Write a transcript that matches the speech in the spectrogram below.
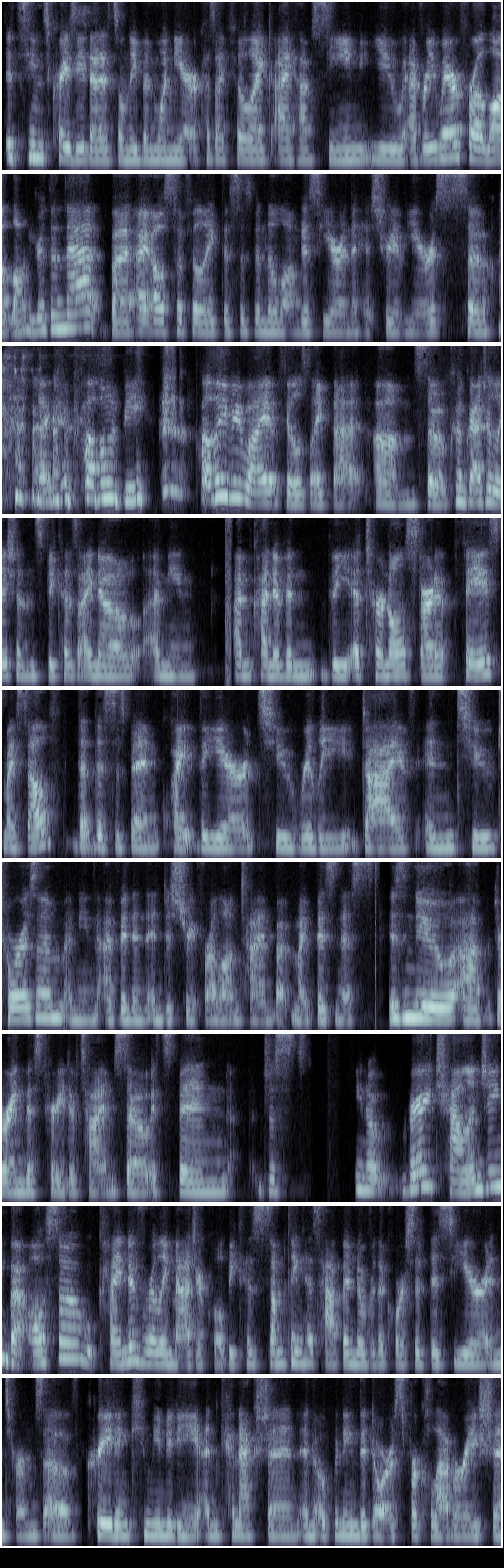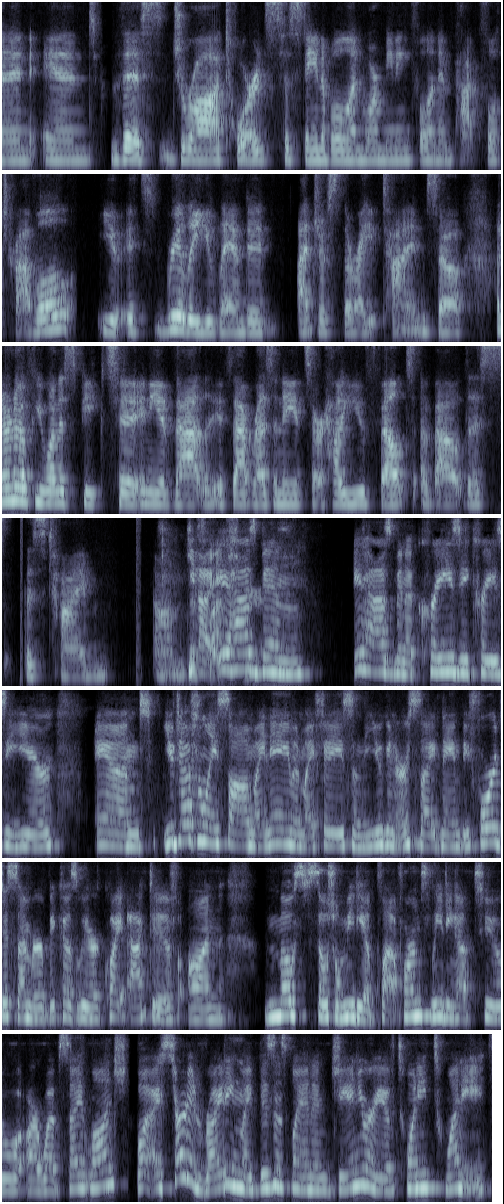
It seems crazy that it's only been one year because I feel like I have seen you everywhere for a lot longer than that. But I also feel like this has been the longest year in the history of years. So that could probably be probably be why it feels like that. Um, so congratulations, because I know, I mean, I'm kind of in the eternal startup phase myself, that this has been quite the year to really dive into tourism. I mean, I've been in the industry for a long time, but my business is new uh, during this period of time. So it's been just you know, very challenging, but also kind of really magical because something has happened over the course of this year in terms of creating community and connection and opening the doors for collaboration and this draw towards sustainable and more meaningful and impactful travel. You, it's really, you landed at just the right time. So I don't know if you want to speak to any of that, if that resonates or how you felt about this, this time. Um, yeah, it has year. been it has been a crazy, crazy year. And you definitely saw my name and my face and the Yugen Earthside name before December because we were quite active on most social media platforms leading up to our website launch. But I started writing my business plan in January of 2020.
